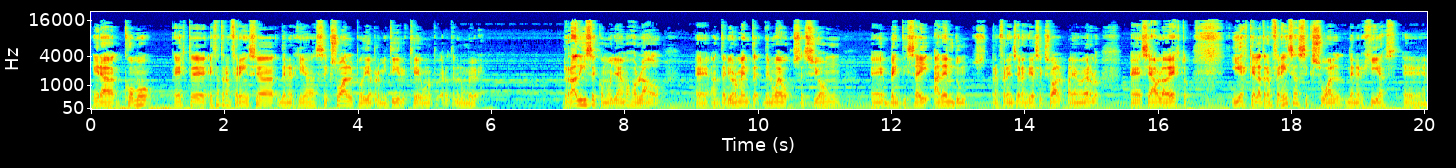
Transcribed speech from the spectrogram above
era cómo este, esta transferencia de energía sexual podía permitir que uno pudiera tener un bebé. Ra dice, como ya hemos hablado eh, anteriormente, de nuevo, sesión 26 eh, Addendum, transferencia de energía sexual, vayan a verlo, se habla de esto. Y es que la transferencia sexual de energías eh,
